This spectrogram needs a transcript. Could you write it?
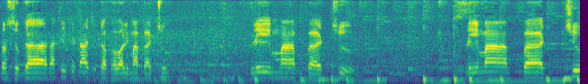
terus juga tadi kita juga bawa lima baju. Lima baju. Lima baju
